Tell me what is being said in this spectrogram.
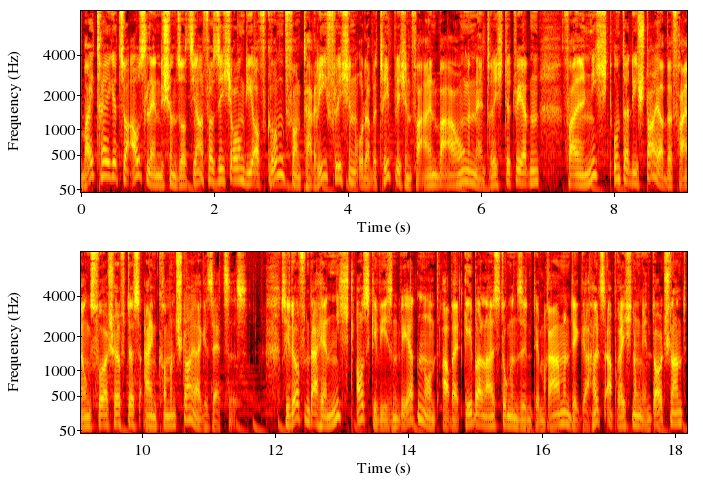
Beiträge zur ausländischen Sozialversicherung, die aufgrund von tariflichen oder betrieblichen Vereinbarungen entrichtet werden, fallen nicht unter die Steuerbefreiungsvorschrift des Einkommensteuergesetzes. Sie dürfen daher nicht ausgewiesen werden und Arbeitgeberleistungen sind im Rahmen der Gehaltsabrechnung in Deutschland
